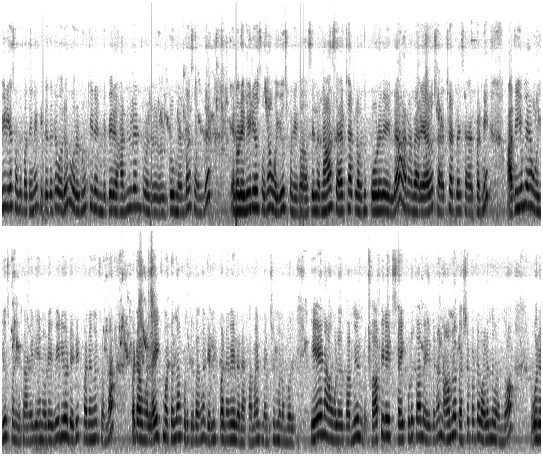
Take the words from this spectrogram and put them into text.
வீடியோஸ் வந்து பார்த்திங்கன்னா கிட்டத்தட்ட ஒரு ஒரு நூற்றி ரெண்டு பேர் hundred and twelve two members வந்து என்னுடைய வீடியோஸ் வந்து அவங்க யூஸ் பண்ணியிருக்காங்க. சில நான் ஷேர் சாட்டில் வந்து போடவே இல்லை. ஆனால் வேறு யாரும் ஷேர் சாட்டில் ஷேர் பண்ணி அதையுமே அவங்க யூஸ் பண்ணியிருக்காங்க. இது என்னுடைய வீடியோ டெலிட் பண்ணுங்கன்னு சொன்னால் பட் அவங்க லைக் மட்டும் தான் கொடுத்துருக்காங்க. டெலிட் பண்ணவே பண்ணவே இல்லை நான் கமெண்ட் மென்ஷன் பண்ணும்போது. ஏன் நான் உங்களுக்கு கம்யூன் காப்பிரைட் ஸ்ட்ரைக் கொடுக்காம இருக்கேன்னா நாமளும் கஷ்டப்பட்டு வளர்ந்து வந்தோம். ஒரு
